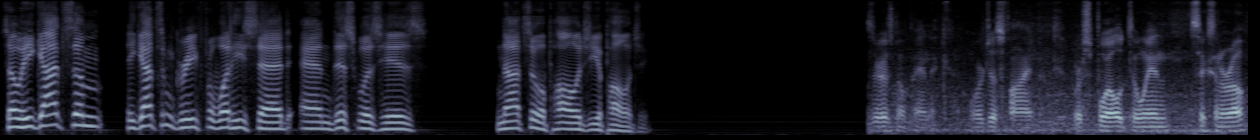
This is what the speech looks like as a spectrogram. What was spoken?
So he got some he got some grief for what he said, and this was his not so apology apology. There is no panic. We're just fine. We're spoiled to win six in a row.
